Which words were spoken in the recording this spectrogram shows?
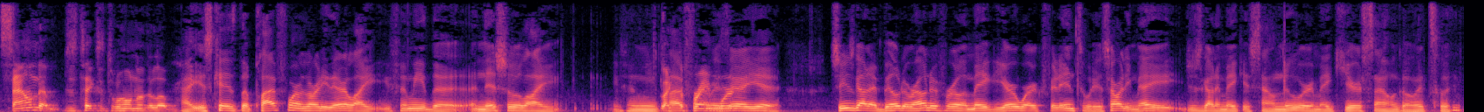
sound that just takes it to a whole nother level. Right, it's because the platform's already there. Like, you feel me? The initial, like, you feel me? Like platform the framework? is there, yeah. So you just gotta build around it for real and make your work fit into it. It's already made. You just gotta make it sound newer and make your sound go into it.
